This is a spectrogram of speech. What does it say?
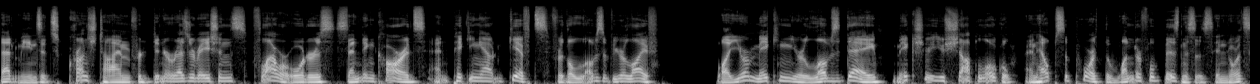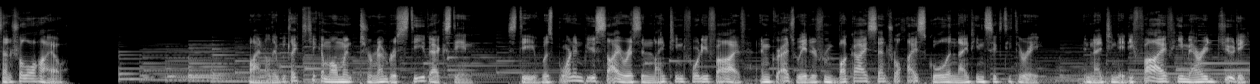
That means it's crunch time for dinner reservations, flower orders, sending cards, and picking out gifts for the loves of your life. While you're making your love's day, make sure you shop local and help support the wonderful businesses in North Central Ohio. Finally, we'd like to take a moment to remember Steve Eckstein. Steve was born in Bucyrus in 1945 and graduated from Buckeye Central High School in 1963. In 1985, he married Judy.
